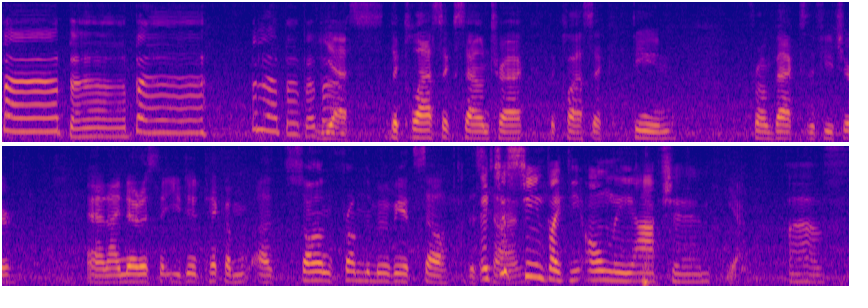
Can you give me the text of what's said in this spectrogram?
Ba, ba, ba. Yes, the classic soundtrack, the classic theme from Back to the Future. And I noticed that you did pick a, a song from the movie itself this It time. just seemed like the only option yeah. of.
